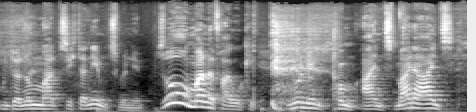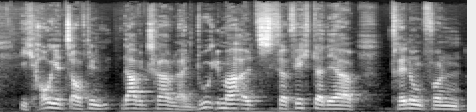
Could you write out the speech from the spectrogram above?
unternommen hat, sich daneben zu benehmen. So, meine Frage, okay. Nur nehmen, komm, eins, meine eins. Ich hau jetzt auf den David Schraven ein. Du immer als Verfechter der Trennung von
